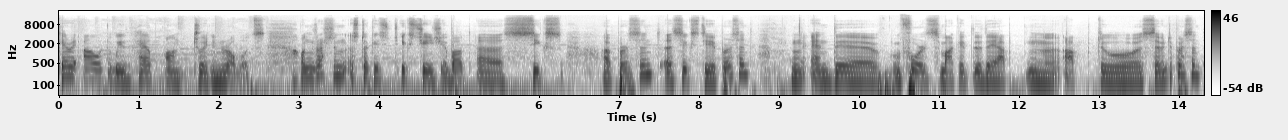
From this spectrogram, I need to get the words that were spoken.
carried out with help on trading robots. On Russian stock ex- exchange, about uh, 6 uh, percent, uh, 60 percent, mm, and the forex market they up mm, up to 70 percent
